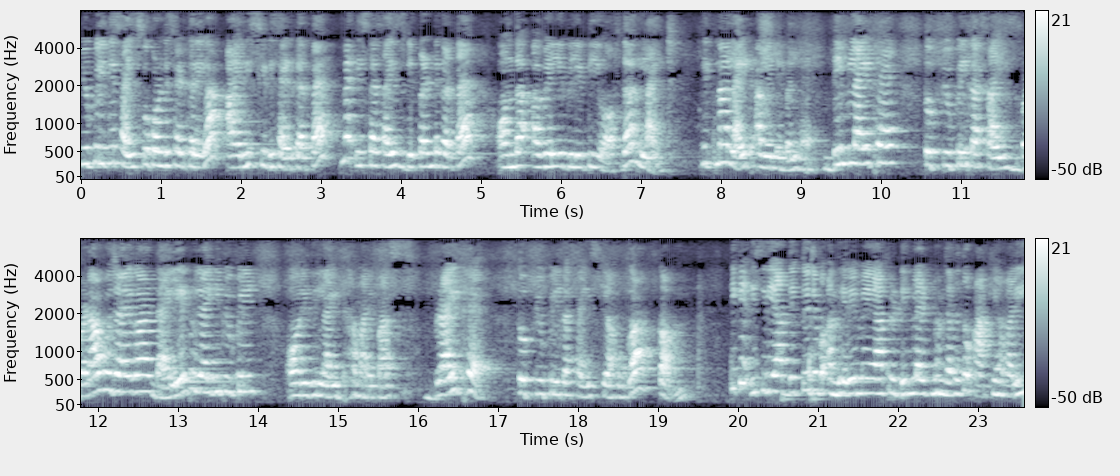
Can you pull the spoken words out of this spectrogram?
प्यूपिल के साइज़ को कौन डिसाइड करेगा? आयरिस ही डिसाइड करता है। ना, इसका साइज़ डिपेंड करता है। On the availability of the light कितना लाइट अवेलेबल है? डिम लाइट है तो प्यूपिल का साइज़ बड़ा हो जाएगा डायलेट हो जाएगी प्यूपिल और यदि लाइट हमारे पास ब्राइट है तो प्यूपिल का साइज़ क्या होगा? कम। ठीक है, इसीलिए आप देखते हो जब अंधेरे में या फिर डिम लाइट में हम जाते हैं तो आँखें हमारी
